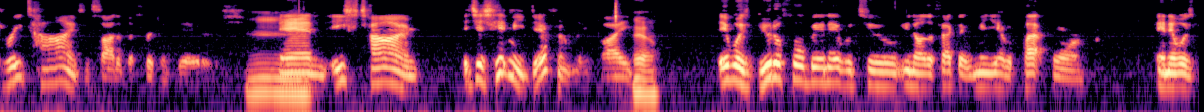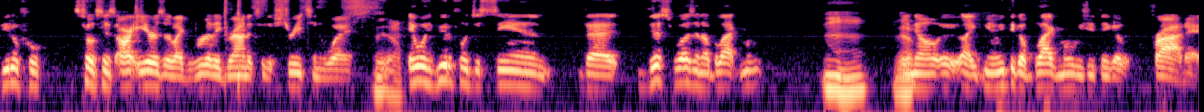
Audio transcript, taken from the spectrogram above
three times inside of the freaking theaters. Mm, And each time it just hit me differently. Like, yeah, it was beautiful being able to, you know, the fact that when you have a platform and it was beautiful. So since our ears are like really grounded to the streets in a way, yeah. it was beautiful just seeing that this wasn't a black movie. Mm-hmm. You know, like you know, you think of black movies, you think of Friday.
